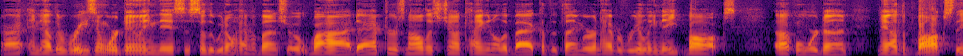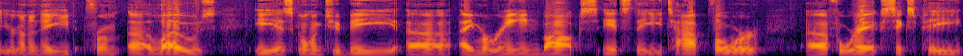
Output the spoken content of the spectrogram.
Alright, and now the reason we're doing this is so that we don't have a bunch of Y adapters and all this junk hanging on the back of the thing. We're going to have a really neat box uh, when we're done. Now the box that you're going to need from uh, Lowe's is going to be uh, a marine box. It's the Type 4 uh, 4X 6P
